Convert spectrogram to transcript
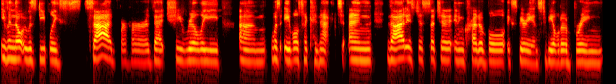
even though it was deeply sad for her that she really um, was able to connect. And that is just such a, an incredible experience to be able to bring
